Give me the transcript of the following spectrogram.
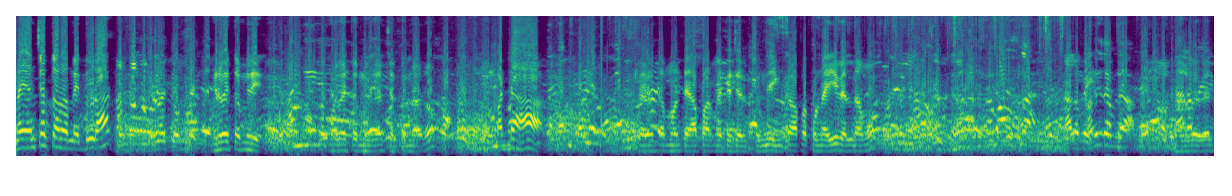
నేను ఎంత చెప్తాను అన్న దూడా ఇరవై తొమ్మిది. ఇరవై తొమ్మిది వేలు చెప్తున్నారు. పడ్డా? వెళ్దాము అంటే వ్యాపారం అయితే జరుగుతుంది. ఇంకా ఆపకున్నాయి వెళ్దాము. నలభై. వేలు చెప్తున్నారు. నలభై వేలు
